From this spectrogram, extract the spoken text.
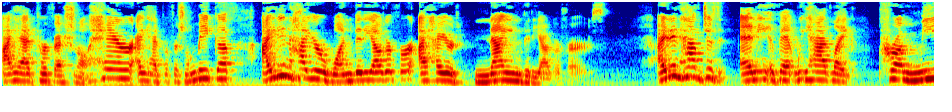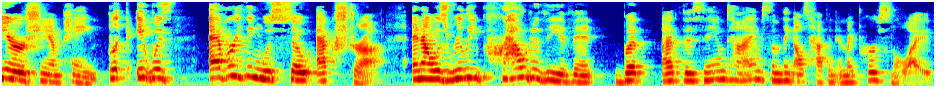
I had professional hair, I had professional makeup. I didn't hire one videographer, I hired nine videographers. I didn't have just any event. We had like premier champagne. Like it was everything was so extra. And I was really proud of the event, but at the same time, something else happened in my personal life.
